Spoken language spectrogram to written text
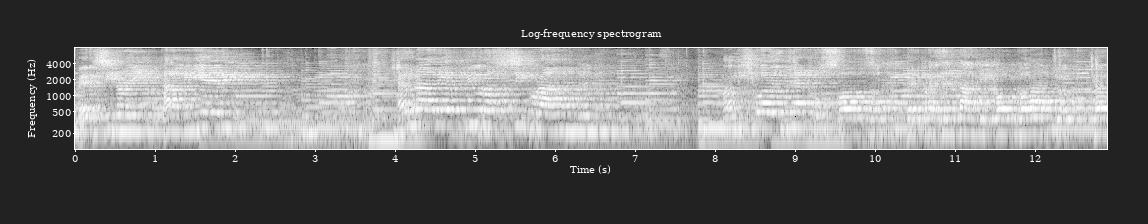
persino nei carabinieri c'è un'aria rassicurante mi ci vuole un certo sforzo per presentarmi con coraggio, c'è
